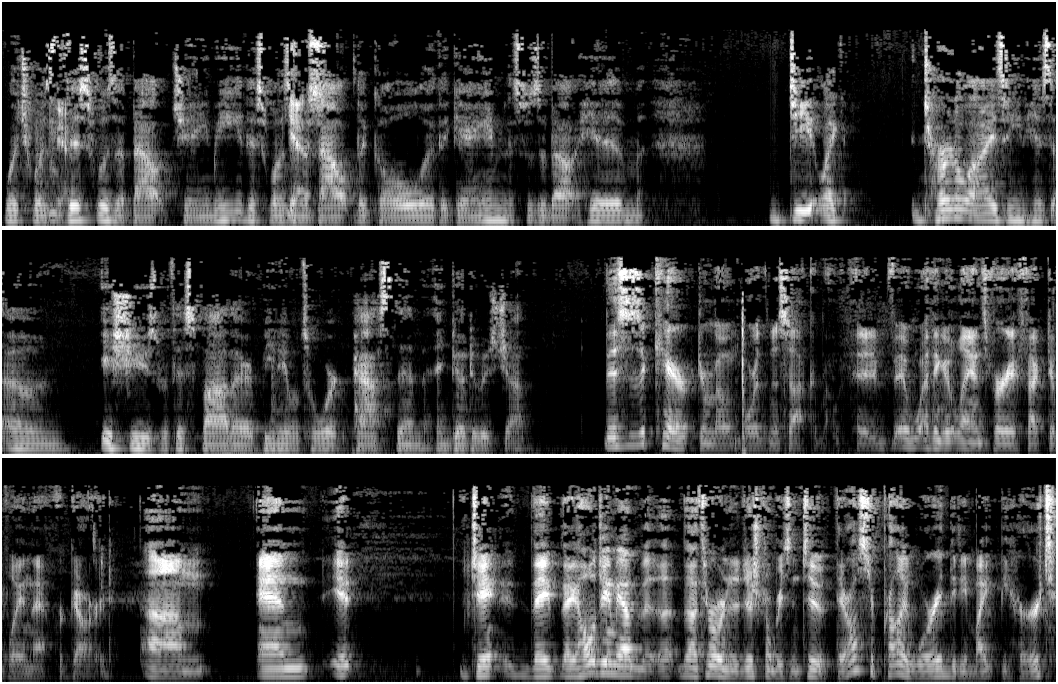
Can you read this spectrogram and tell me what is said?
which was yeah. this was about Jamie. This wasn't yes. about the goal or the game. This was about him, de- like internalizing his own issues with his father, being able to work past them and go do his job this is a character moment more than a soccer moment. It, it, I think it lands very effectively in that regard. Um, and it, they they hold Jamie out. I throw an additional reason too. They're also probably worried that he might be hurt.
